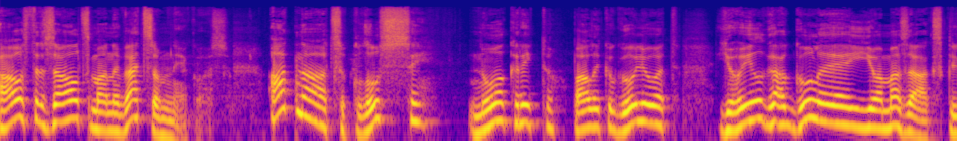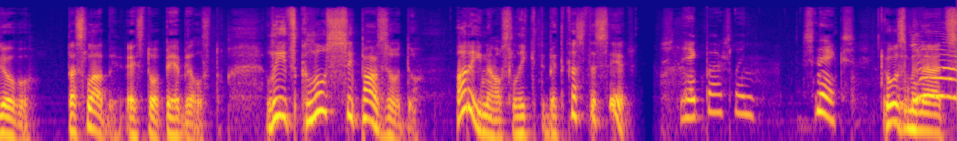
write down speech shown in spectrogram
Austra zelts mani vecumniekos. Atnācu klusi, nokritu, paliku guļot, jo ilgāk gulēju, jo mazāks kļuvu. Tas labi, es to piebilstu. Līdz klusi pazudu. Arī nav slikti, bet kas tas ir? Sniegpārsliņa. Sniegs. Uzminēts.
